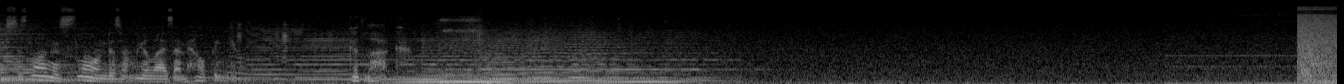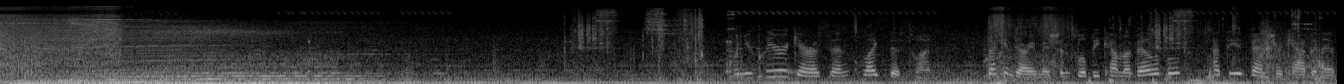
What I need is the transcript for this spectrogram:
Just as long as Sloan doesn't realize I'm helping you. Good luck. Clear a garrison, like this one, secondary missions will become available at the Adventure Cabinet.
